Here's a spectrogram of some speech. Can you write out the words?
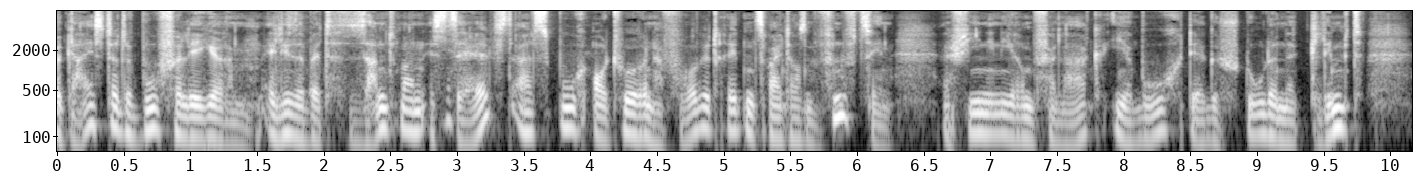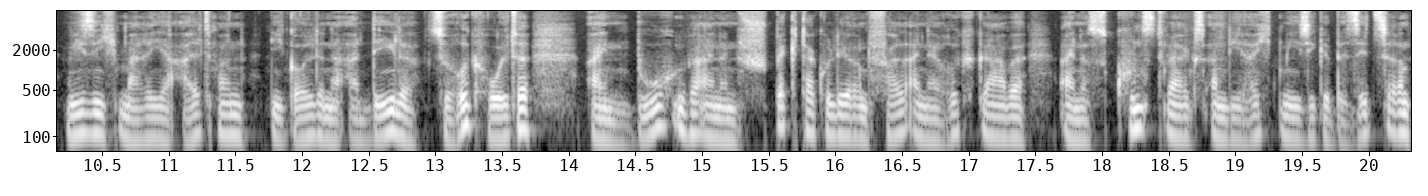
begeisterte Buchverlegerin Elisabeth Sandmann ist selbst als Buchautorin hervorgetreten. 2015 erschien in ihrem Verlag ihr Buch Der gestohlene Klimt, wie sich Maria Altmann die goldene Adele zurückholte. Ein Buch über einen spektakulären Fall einer Rückgabe eines Kunstwerks an die rechtmäßige Besitzerin.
